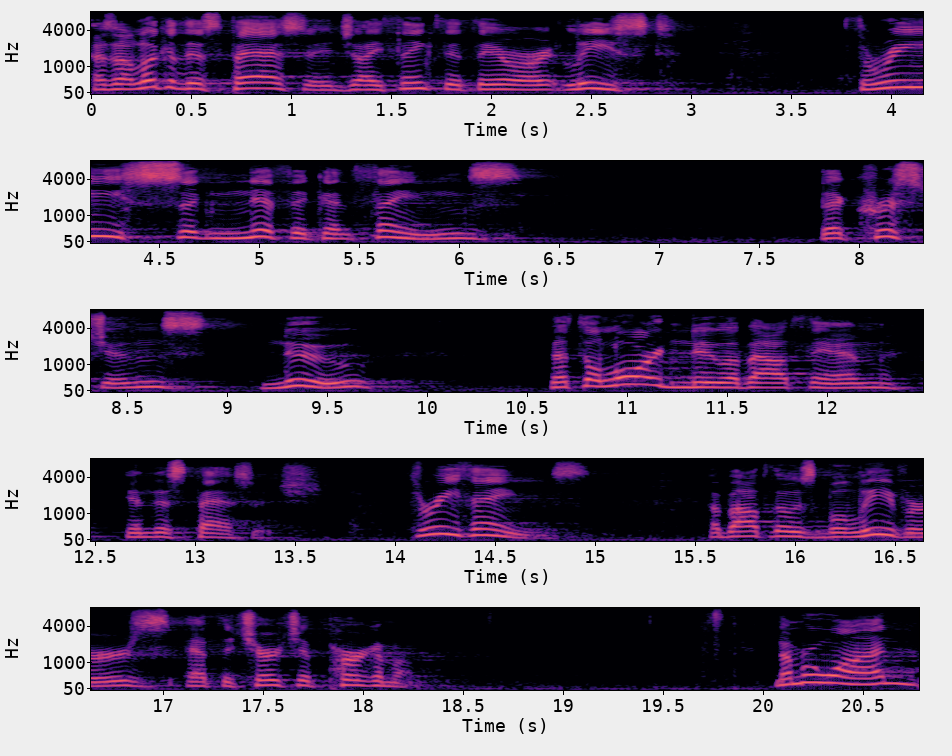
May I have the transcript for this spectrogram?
As I look at this passage, I think that there are at least three significant things that Christians knew that the Lord knew about them in this passage. Three things about those believers at the church of Pergamum. Number one,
